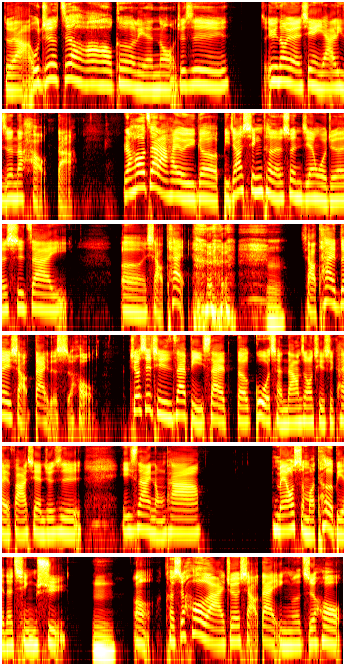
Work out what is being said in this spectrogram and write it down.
对啊，我觉得这好好可怜哦，就是运动员心理压力真的好大。然后再来还有一个比较心疼的瞬间，我觉得是在。呃，小泰，嗯，小泰对小戴的时候，就是其实，在比赛的过程当中，其实可以发现，就是伊赛农他没有什么特别的情绪，嗯。嗯，可是后来就是小戴赢了之后，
